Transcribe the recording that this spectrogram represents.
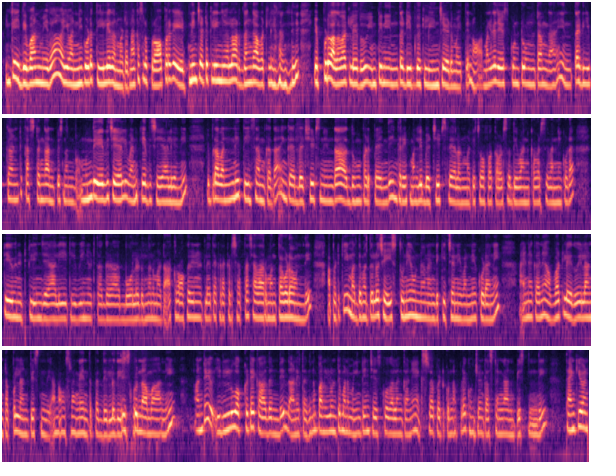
ఇంకా ఈ దివాన్ మీద ఇవన్నీ కూడా తీయలేదనమాట నాకు అసలు ప్రాపర్గా ఎటు నుంచి అటు క్లీన్ చేయాలో అర్థం కావట్లేదండి. ఎప్పుడు అలవాట్లేదు ఇంటిని ఇంత డీప్గా క్లీన్ చేయడం అయితే నార్మల్గా చేసుకుంటూ ఉంటాం కానీ ఇంత డీప్గా అంటే కష్టంగా అనిపిస్తుంది. అనమాట. ముందు ఏది చేయాలి వెనక ఏది చేయాలి అని. ఇప్పుడు అవన్నీ తీసాం కదా. ఇంకా బెడ్షీట్స్ నిండా దుమ్ము పడిపోయింది. ఇంకా రేపు మళ్ళీ బెడ్షీట్స్ వేయాలన్నమాట. ఈ సోఫా కవర్స్ దివాన్ కవర్స్ ఇవన్నీ కూడా టీవీ యూనిట్ క్లీన్ చేయాలి. టీవీ యూనిట్ దగ్గర బోలెడ్ ఉందన్నమాట. ఆ క్రాకరీ యూనిట్లో అయితే అక్కడక్కడ చెత్త చెదారం అంతా కూడా ఉంది. అప్పటికి మధ్య మధ్యలో చేయిస్తూనే ఉన్నానండి కిచెన్ ఇవన్నీ కూడాని. అయినా కానీ అవ్వట్లేదు. ఇలాంటప్పుడు అనిపిస్తుంది అనవసరంగా ఇంత పెద్ద ఇల్లు తీసుకున్నామా అని. అంటే ఇల్లు ఒక్కటే కాదండి దానికి తగిన పనులు ఉంటే మనం మెయింటైన్ చేసుకోగలం కానీ ఎక్స్ట్రా పెట్టుకున్నప్పుడే కొంచెం కష్టంగా అనిపిస్తుంది. Thank you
